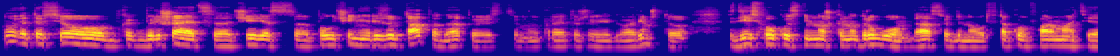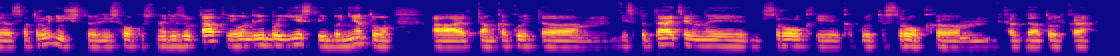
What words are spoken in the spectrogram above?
Ну, это все как бы решается через э, получение результата, да, то есть мы про это же и говорим, что здесь фокус немножко на другом, да, особенно вот в таком формате сотрудничества, здесь фокус на результат, и он либо есть, либо нету, а там какой-то испытательный срок и какой-то срок, эм, когда только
